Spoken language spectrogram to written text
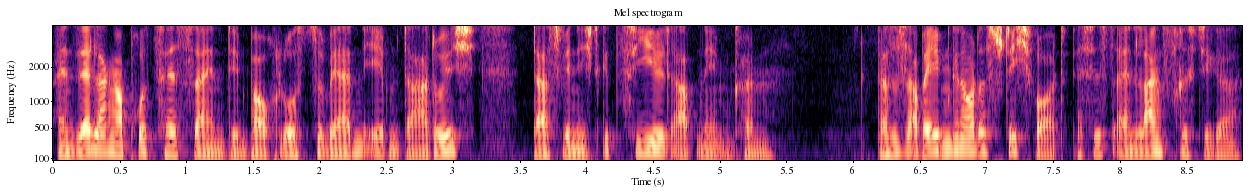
ein sehr langer Prozess sein, den Bauch loszuwerden, eben dadurch, dass wir nicht gezielt abnehmen können. Das ist aber eben genau das Stichwort. Es ist ein langfristiger,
